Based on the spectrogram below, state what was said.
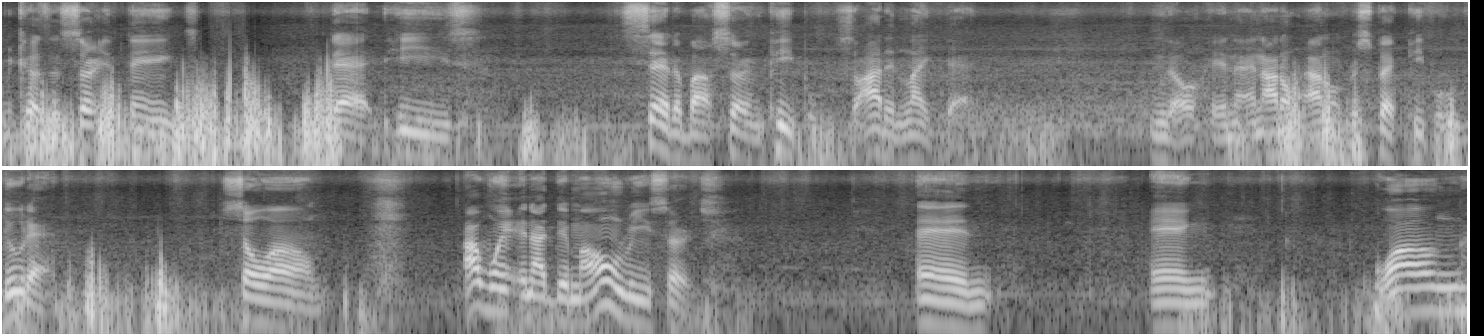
because of certain things that he's said about certain people. So I didn't like that you know, and, and I don't I don't respect people who do that. So um, I went and I did my own research, and and Guang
